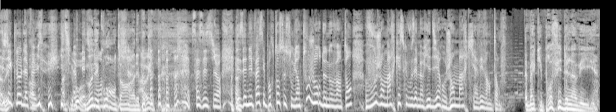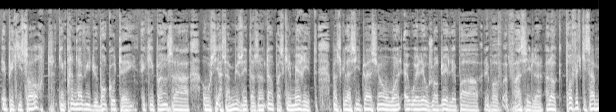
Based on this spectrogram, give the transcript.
bah oui. chez Claude, la Oh. famille de 8. Ah, c'est beau, monnaie courante hein, à l'époque. Ça c'est sûr. Les années passent et pourtant on se souvient toujours de nos 20 ans. Vous, Jean-Marc, qu'est-ce que vous aimeriez dire aux Jean-Marc qui avait 20 ans? Eh ben, qui profitent de la vie et puis qui sortent, qui prennent la vie du bon côté et qui pensent aussi à s'amuser de temps en temps parce qu'ils méritent. Parce que la situation où, elle- est aujourd'hui, elle n'est pas, facile. Alors, profite qu'ils s'am-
